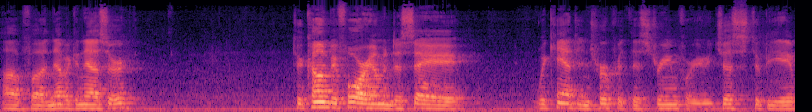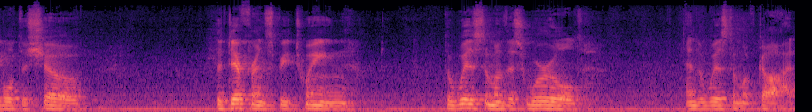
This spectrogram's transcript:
of uh, Nebuchadnezzar to come before him and to say, We can't interpret this dream for you, just to be able to show the difference between the wisdom of this world and the wisdom of God.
